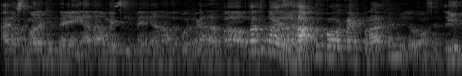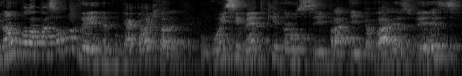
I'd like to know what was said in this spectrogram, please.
Ah, não, semana que vem, ah, não, mês que vem, ah, não, depois do carnaval. Quanto mais rápido colocar em prática, melhor. Com certeza. E não colocar só uma vez, né? Porque é aquela história. O conhecimento que não se pratica várias vezes,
